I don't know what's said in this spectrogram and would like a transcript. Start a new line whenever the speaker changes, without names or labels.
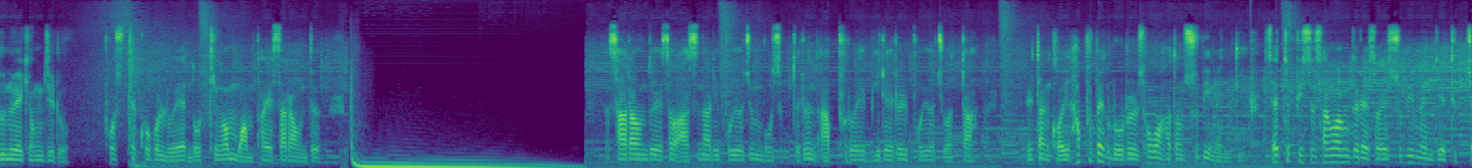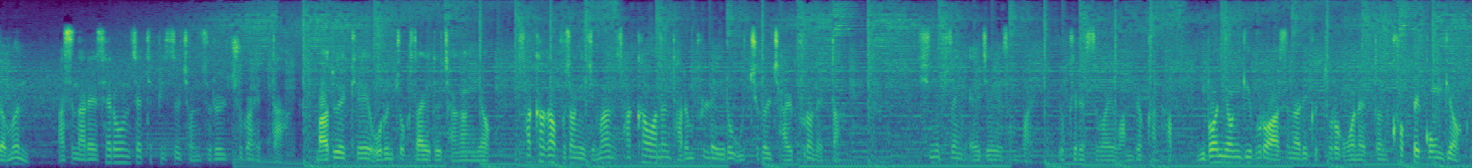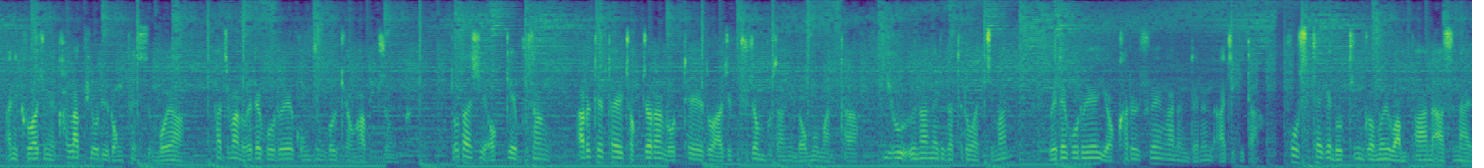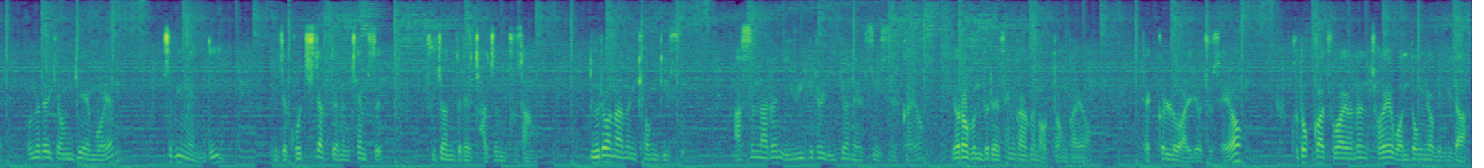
누누의 경지루, 포스테코글루의 노팅엄 완파의 4라운드 4라운드에서 아스날이 보여준 모습들은 앞으로의 미래를 보여주었다. 일단 거의 하프백 롤을 소화하던 수비 맨디. 세트피스 상황들에서의 수비 맨디의 득점은 아스날의 새로운 세트피스 전술을 추가했다. 마두에케의 오른쪽 사이드 장악력. 사카가 부상이지만 사카와는 다른 플레이로 우측을 잘 풀어냈다. 신입생 에제의 선발, 요케레스와의 완벽한 합. 이번 연기부로 아스날이 그토록 원했던 컵백 공격, 아니 그 와중에 칼라피오리 롱패스 뭐야. 하지만 웨데고르의 공중골 경합 중. 또다시 어깨 부상, 아르테타의 적절한 로테에도 아직 주전 부상이 너무 많다. 이후 은하네리가 들어왔지만 웨데고르의 역할을 수행하는 데는 아직이다. 포스텍의 노팅검을 완파한 아스날. 오늘의 경기의 모양? 수비 맨디? 이제 곧 시작되는 챔스. 주전들의 잦은 부상. 늘어나는 경기 수. 아스날은 이 위기를 이겨낼 수 있을까요? 여러분들의 생각은 어떤가요? 댓글로 알려주세요. 구독과 좋아요는 저의 원동력입니다.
